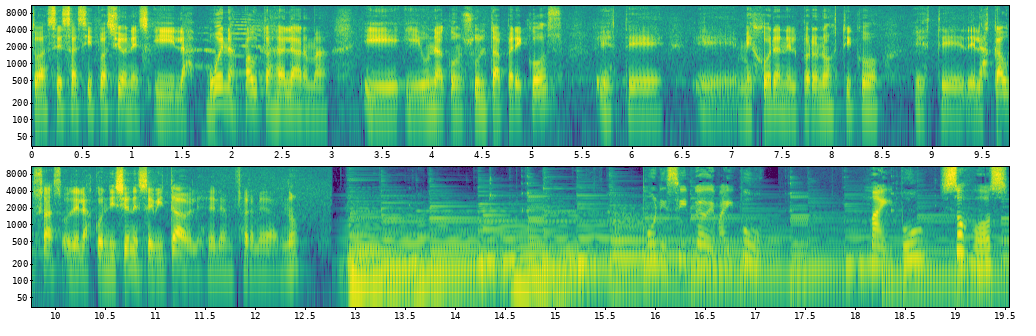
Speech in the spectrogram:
todas esas situaciones y las buenas pautas de alarma y, una consulta precoz este, eh, mejoran el pronóstico este, de las causas o de las condiciones evitables de la enfermedad. ¿no? Municipio de Maipú. Maipú, sos vos.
